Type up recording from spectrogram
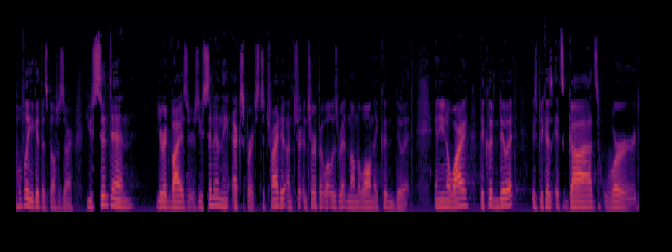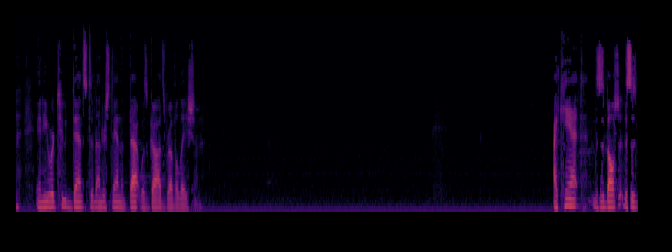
hopefully you get this, Belshazzar. You sent in your advisors, you sent in the experts to try to inter- interpret what was written on the wall, and they couldn't do it. And you know why they couldn't do it? Is because it's God's word, and you were too dense to understand that that was God's revelation. I can't. This is Belshazzar, this is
